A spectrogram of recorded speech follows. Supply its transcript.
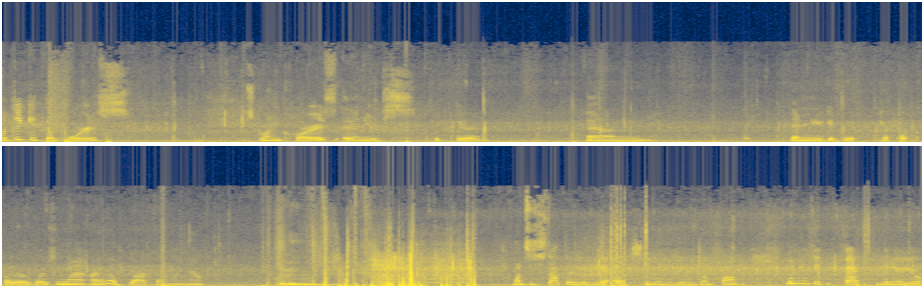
how to get the horse? Just go in cars and you just click there. And then you get to pick what color horse you want. I have a black one right now. Once you stop, there will be an exit and you can jump off. When you get back near your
